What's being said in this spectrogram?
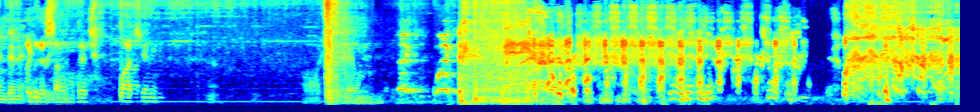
And then it Look at this son of a bitch. Watch Jimmy. Oh shit!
